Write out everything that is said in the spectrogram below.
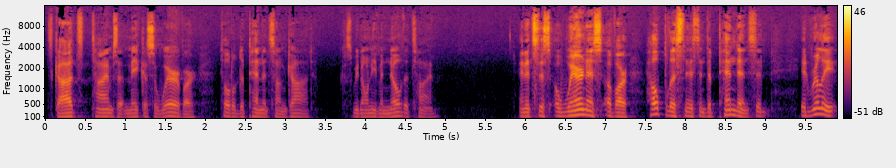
it's God's times that make us aware of our total dependence on God because we don't even know the time. And it's this awareness of our helplessness and dependence. It, it really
